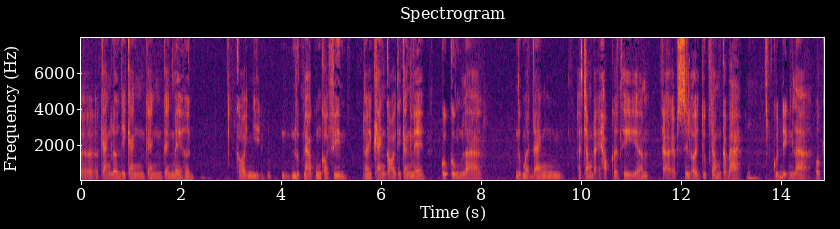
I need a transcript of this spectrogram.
uh, càng lớn thì càng càng càng mê hơn coi nhị, lúc nào cũng coi phim đấy càng coi thì càng mê cuối cùng là lúc mà đang ở trong đại học á, thì uh, à, em xin lỗi lúc trong cấp 3 ừ. quyết định là ok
